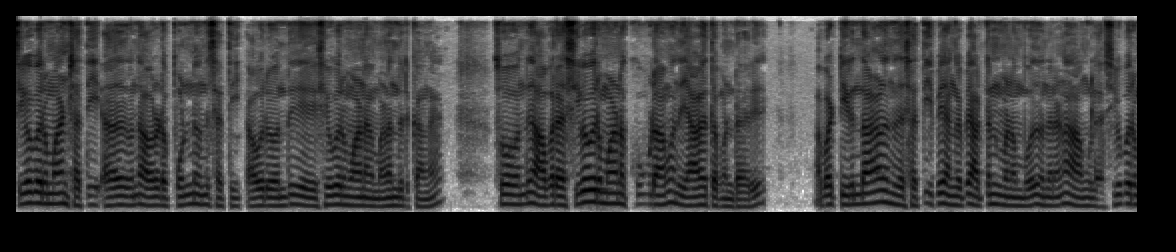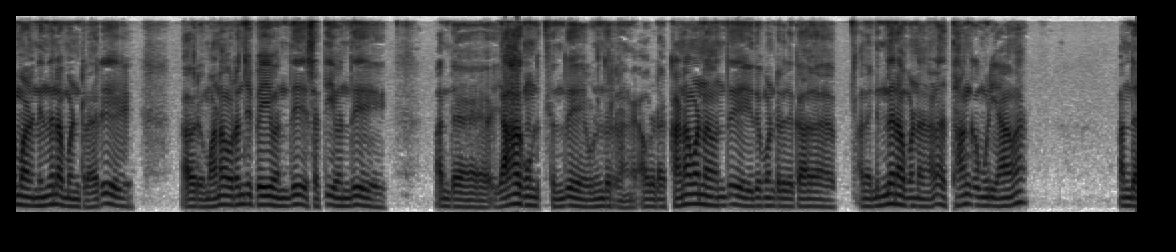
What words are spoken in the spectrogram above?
சிவபெருமான் சதி அதாவது வந்து அவரோட பொண்ணு வந்து சதி அவர் வந்து சிவபெருமானை மணந்திருக்காங்க. ஸோ வந்து அவரை சிவபெருமானை கூப்பிடாம அந்த யாகத்தை பண்றாரு. பட் இருந்தாலும் அந்த சத்தி போய் அங்க போய் அட்டன் பண்ணும்போது வந்து என்னன்னா அவங்கள சிவபெருமானை நிந்தனை பண்றாரு. அவர் மன உறைஞ்சு போய் வந்து சத்தி வந்து அந்த யாக குண்டத்துல இருந்து விழுந்துடுறாங்க. அவரோட கணவனை வந்து இது பண்றதுக்காக அந்த நிந்தனை பண்ணதுனால தாங்க முடியாம அந்த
